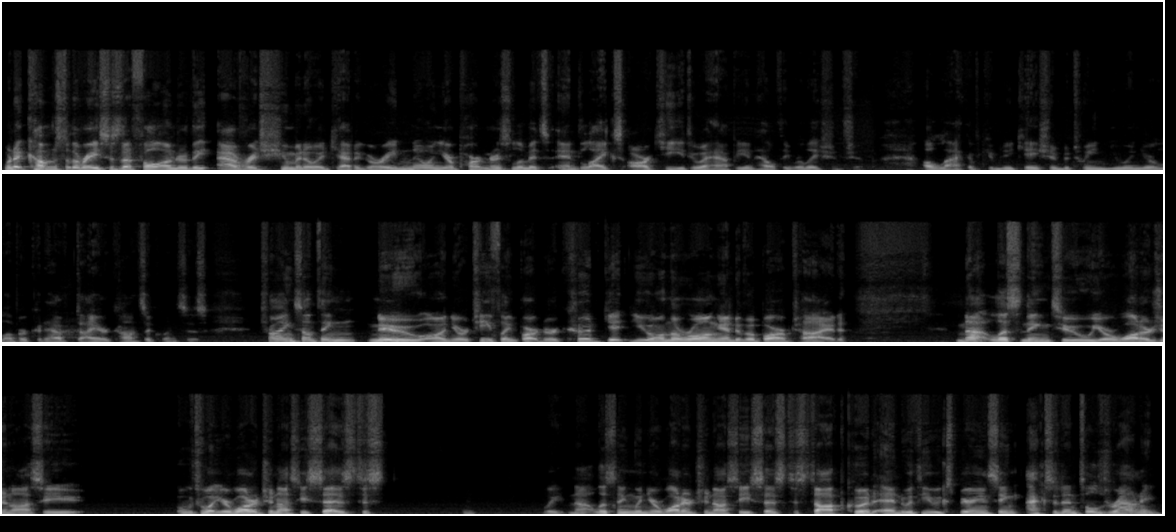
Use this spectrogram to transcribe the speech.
When it comes to the races that fall under the average humanoid category, knowing your partner's limits and likes are key to a happy and healthy relationship. A lack of communication between you and your lover could have dire consequences. Trying something new on your tiefling partner could get you on the wrong end of a barbed hide. Not listening to your water genasi, to what your water genasi says to wait, not listening when your water genasi says to stop could end with you experiencing accidental drowning.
